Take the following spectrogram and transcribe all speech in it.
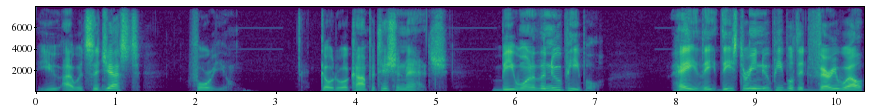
you I would suggest for you. Go to a competition match. Be one of the new people. Hey, the, these three new people did very well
